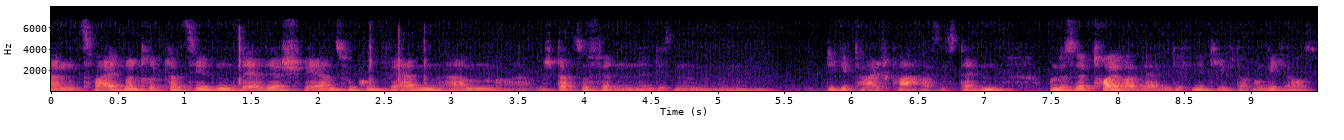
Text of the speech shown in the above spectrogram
ähm, zweiten und drittplatzierten sehr, sehr schwer in Zukunft werden, ähm, stattzufinden in diesen digitalen Sprachassistenten. Und es wird teurer werden, definitiv, davon gehe ich aus.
